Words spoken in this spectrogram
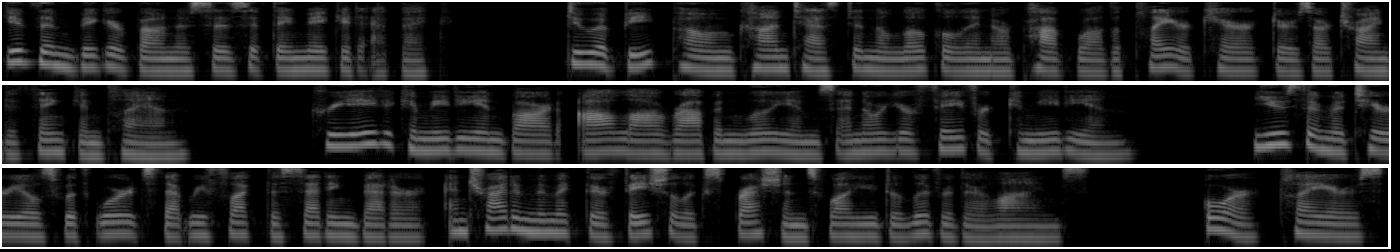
Give them bigger bonuses if they make it epic. Do a beat poem contest in the local inn or pub while the player characters are trying to think and plan. Create a comedian bard a la Robin Williams and or your favorite comedian. Use their materials with words that reflect the setting better and try to mimic their facial expressions while you deliver their lines. Or, players,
